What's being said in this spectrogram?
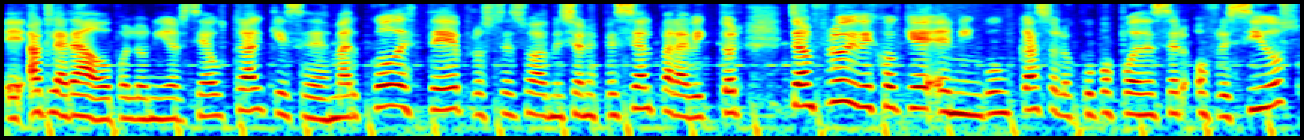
eh, aclarado por la Universidad Austral, que se desmarcó de este proceso de admisión especial para Víctor Chanfru y dijo que en ningún caso los cupos pueden ser ofrecidos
